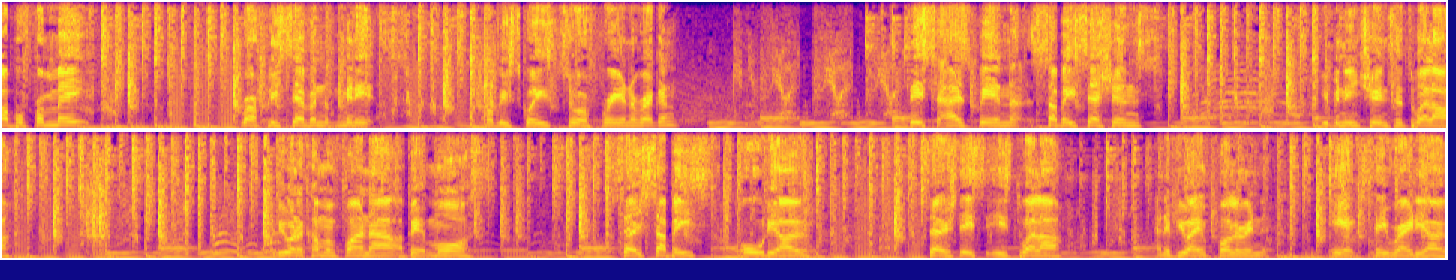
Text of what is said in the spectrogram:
Couple from me. Roughly seven minutes. Probably squeezed two or three in, I reckon. This has been Subby Sessions. You've been in tune to Dweller. If you want to come and find out a bit more, search Subbies Audio. Search This is Dweller. And if you ain't following EXT Radio,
